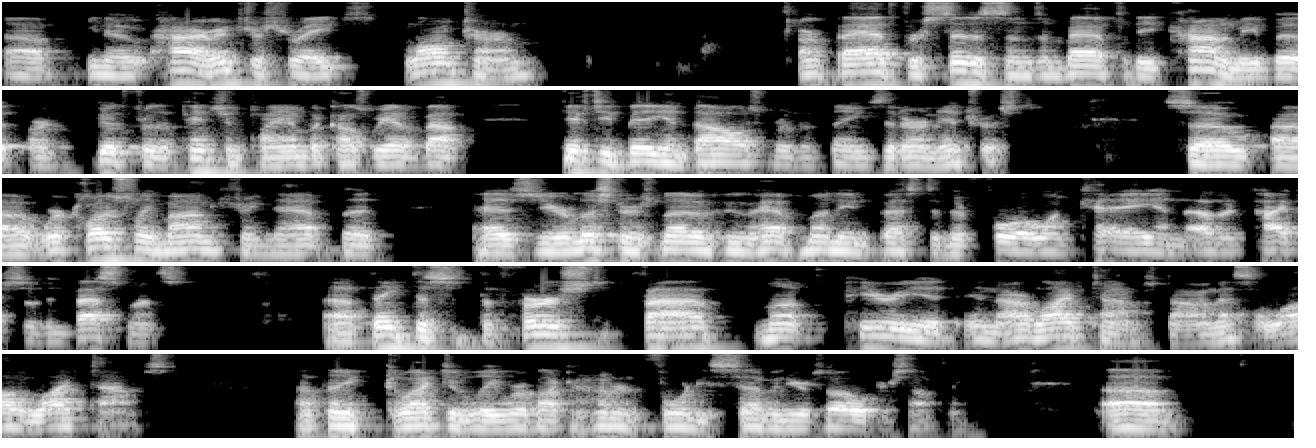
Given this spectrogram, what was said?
uh, you know, higher interest rates long term are bad for citizens and bad for the economy, but are good for the pension plan because we have about $50 billion worth of things that earn interest. So uh, we're closely monitoring that. But as your listeners know who have money invested in their 401k and other types of investments, I think this is the first five month period in our lifetimes, Don. That's a lot of lifetimes. I think collectively we're like 147 years old or something. Uh,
